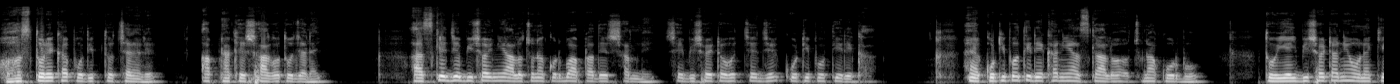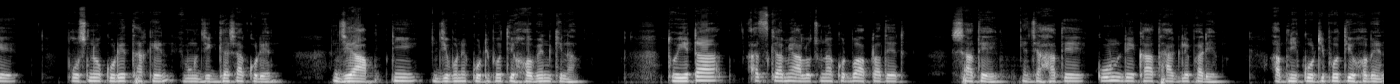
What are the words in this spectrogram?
হস্তরেখা প্রদীপ্ত চ্যানেলে আপনাকে স্বাগত জানাই। আজকে যে বিষয় নিয়ে আলোচনা করব আপনাদের সামনে সেই বিষয়টা হচ্ছে যে কোটিপতি রেখা। হ্যাঁ কোটিপতি রেখা নিয়ে আজকে আলোচনা করব। তো এই বিষয়টা নিয়ে অনেকে প্রশ্ন করে থাকেন এবং জিজ্ঞাসা করেন যে আপনি জীবনে কোটিপতি হবেন কি না তো এটা আজকে আমি আলোচনা করব আপনাদের সাথে যে হাতে কোন রেখা থাকলে পারে। আপনি কোটিপতি হবেন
